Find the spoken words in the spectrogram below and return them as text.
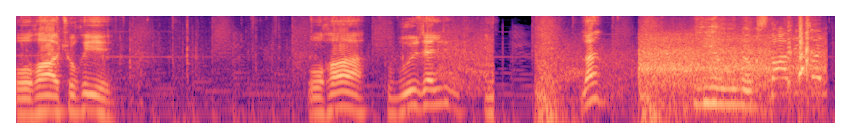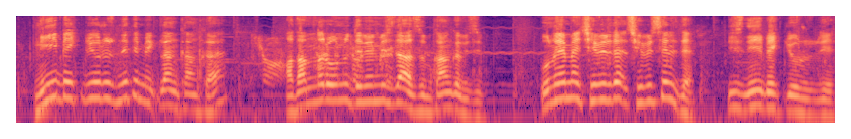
Oha çok iyi. Oha bu, bu özellik. Lan. Neyi bekliyoruz ne demek lan kanka? Adamlara onu dememiz lazım kanka bizim. Bunu hemen çevirde çevirseniz de. Biz neyi bekliyoruz diye.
